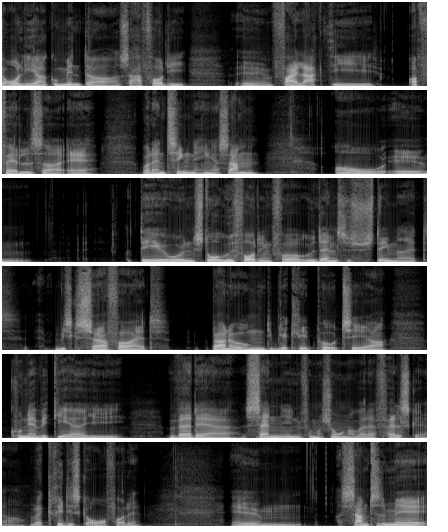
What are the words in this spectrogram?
dårlige argumenter, og så får de øh, fejlagtige opfattelser af, hvordan tingene hænger sammen. Og øh, det er jo en stor udfordring for uddannelsessystemet, at vi skal sørge for, at børn og unge de bliver klædt på til at kunne navigere i, hvad der er sande informationer, hvad der er falske, og hvad kritisk over for det. Øhm, samtidig med,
